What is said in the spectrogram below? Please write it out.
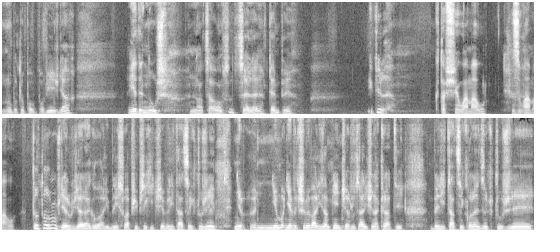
no bo to po, po więźniach. Jeden nóż na całą celę, tępy i tyle. Ktoś się łamał? Złamał? To, to różnie ludzie reagowali. Byli słabsi psychicznie, byli tacy, którzy nie, nie, nie wytrzymywali zamknięcia, rzucali się na kraty. Byli tacy koledzy, którzy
